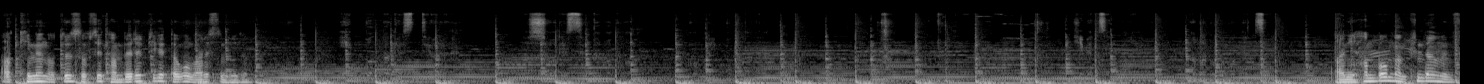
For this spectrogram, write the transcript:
아키는 어쩔 수 없이 담배를 피겠다고 말했습니다. 아니 한 번만 핀다면서.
